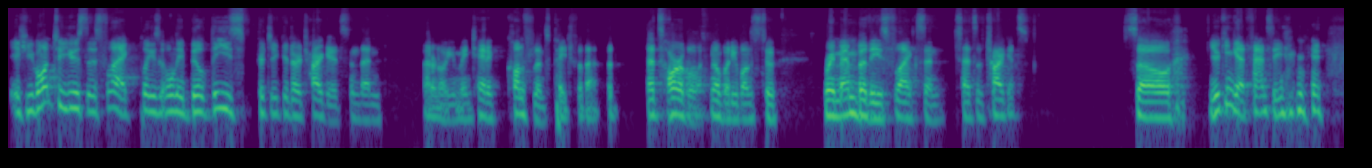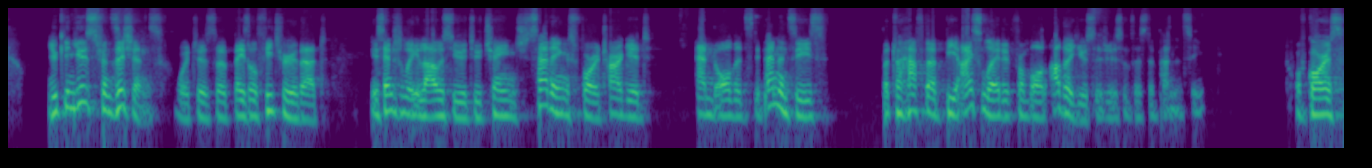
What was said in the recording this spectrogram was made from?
if you want to use this flag, please only build these particular targets, and then I don't know, you maintain a Confluence page for that. But that's horrible. Like nobody wants to remember these flags and sets of targets. So you can get fancy. you can use transitions, which is a Bazel feature that essentially allows you to change settings for a target and all its dependencies, but to have that be isolated from all other usages of this dependency. Of course,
